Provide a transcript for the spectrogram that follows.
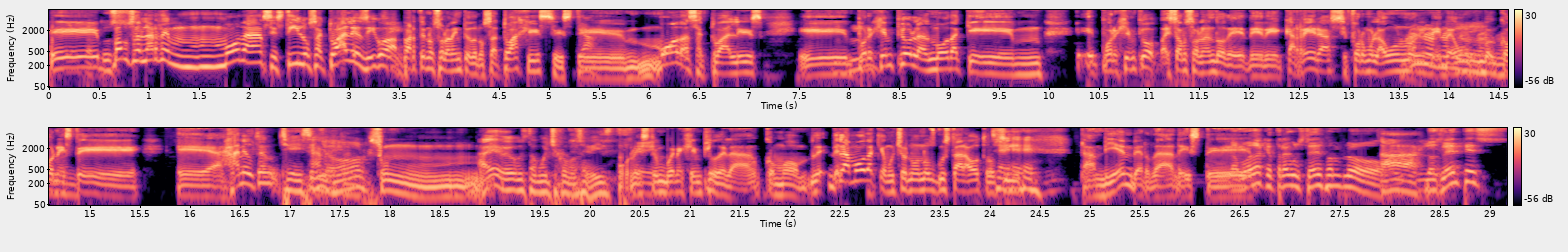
Eh, vamos a hablar de modas, estilos actuales. Digo, aparte no solamente de los tatuajes, este, modas actuales. Eh, Por ejemplo, las modas que, mm, eh, por ejemplo, estamos hablando de, de- de carreras, Fórmula 1 y un- con este eh, Hamilton. Sí, señor. Es un. A mí me gusta mucho cómo se viste. Un, este, un buen ejemplo de la como de, de la moda que a muchos no nos gustará, a otros sí. Sí. También, ¿verdad? Este. La moda que traen ustedes, por ejemplo, Ah. los lentes.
